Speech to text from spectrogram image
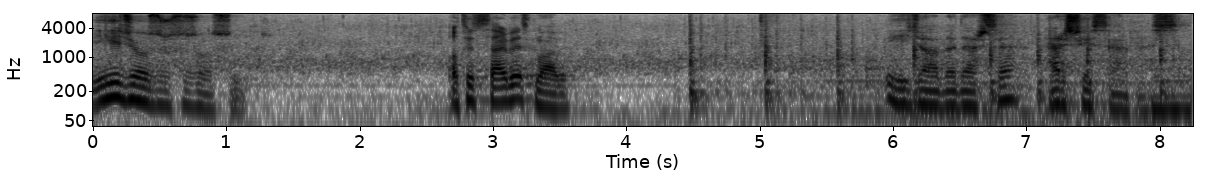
İyice huzursuz olsunlar. Atış serbest mi abi? İcap ederse her şey serbest.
